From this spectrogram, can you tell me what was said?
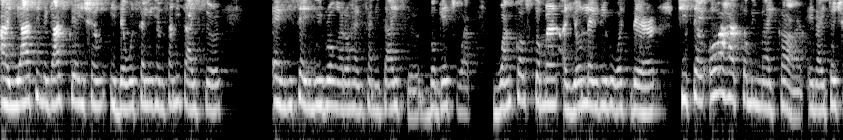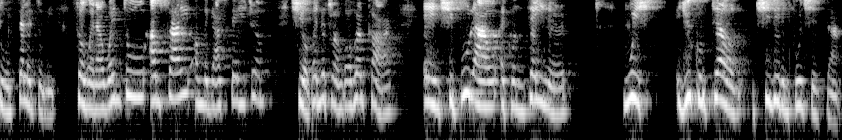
I asked in the gas station if they were selling hand sanitizer and he said we run out of hand sanitizer. But guess what? One customer, a young lady who was there, she said, "Oh, I have some in my car," and I thought she would sell it to me. So when I went to outside on the gas station, she opened the trunk of her car and she put out a container, which you could tell she didn't purchase that.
